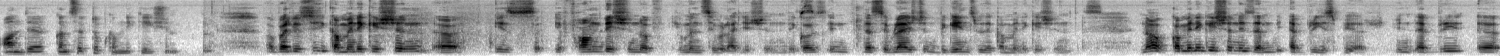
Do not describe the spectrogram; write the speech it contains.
on the concept of communication. Uh, well, you see, communication uh, is a foundation of human civilization because in the civilization begins with a communication. Now, communication is in every sphere, in every uh,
